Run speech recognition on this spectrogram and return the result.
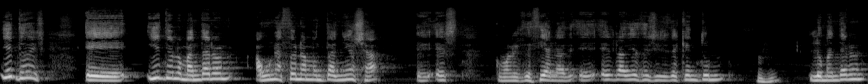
Y entonces, eh, y entonces lo mandaron a una zona montañosa, eh, es, como les decía, la- eh, es la diócesis de Kentun, lo mandaron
